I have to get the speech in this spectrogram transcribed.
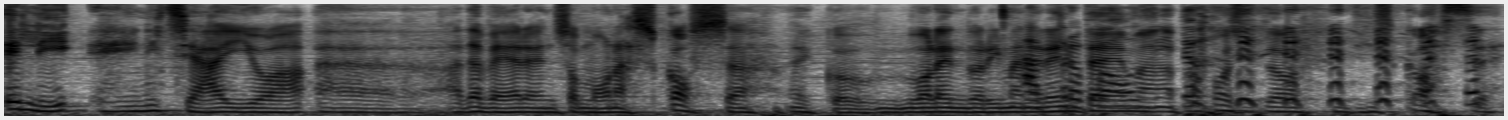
E lì iniziai io a, uh, ad avere insomma una scossa, ecco, volendo rimanere in tema, a proposito di scosse,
